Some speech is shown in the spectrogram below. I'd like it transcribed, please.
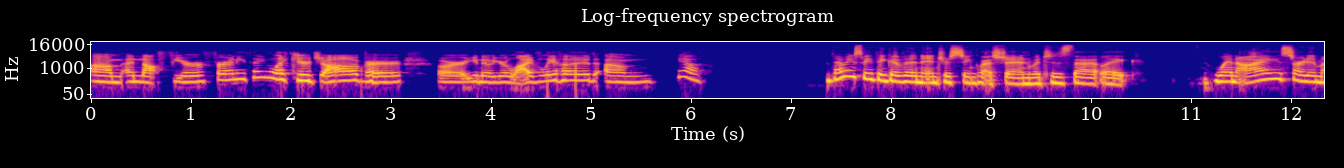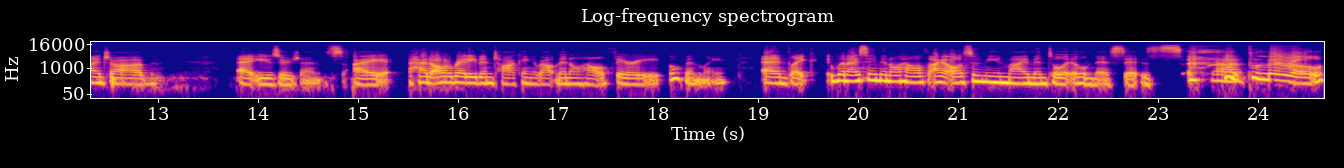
um and not fear for anything like your job or or you know your livelihood. Um yeah. That makes me think of an interesting question, which is that like when I started my job at UserGems, I had already been talking about mental health very openly. And like when I say mental health, I also mean my mental illnesses, Yeah. plural.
